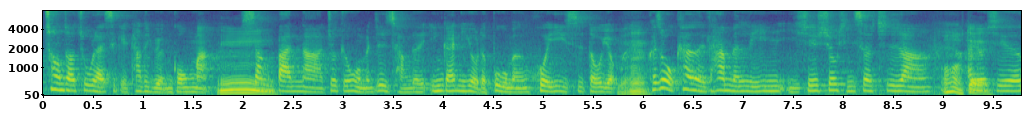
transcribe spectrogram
创造出来是给他的员工嘛，嗯、上班呐、啊，就跟我们日常的应该你有的部门会议室都有。嗯、可是我看了他们离一些休闲设施啊，哦、还有一些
